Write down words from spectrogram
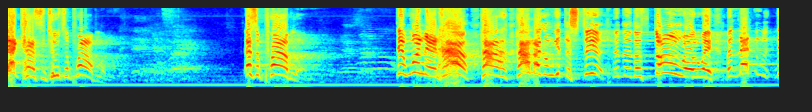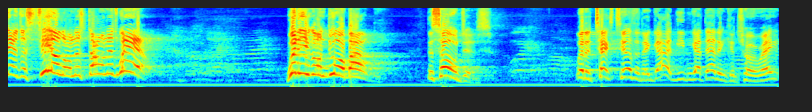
That constitutes a problem. That's a problem. They're wondering how, how, how am I going to get the, steel, the, the, stone rolled away? But let, there's a seal on the stone as well. What are you going to do about the soldiers? Well, the text tells us that God even got that in control, right?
